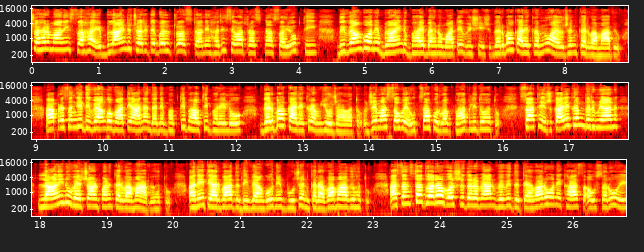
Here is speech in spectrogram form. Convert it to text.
શહેરમાંની સહાય બ્લાઇન્ડ ચેરિટેબલ ટ્રસ્ટ અને હરિસેવા ટ્રસ્ટના સહયોગથી દિવ્યાંગો અને બ્લાઇન્ડ ભાઈ બહેનો માટે વિશેષ ગરબા કાર્યક્રમનું આયોજન કરવામાં આવ્યું. આ પ્રસંગે દિવ્યાંગો માટે આનંદ અને ભક્તિભાવથી ભરેલો ગરબા કાર્યક્રમ યોજાયો હતો, જેમાં સૌએ ઉત્સાહપૂર્વક ભાગ લીધો હતો. સાથે જ કાર્યક્રમ દરમિયાન લાણીનું વહેંચાણ પણ કરવામાં આવ્યું હતું અને ત્યારબાદ દિવ્યાંગોને ભોજન કરાવવામાં આવ્યું હતું. આ સંસ્થા દ્વારા વર્ષ દરમિયાન વિવિધ તહેવારો અને ખાસ અવસરોએ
